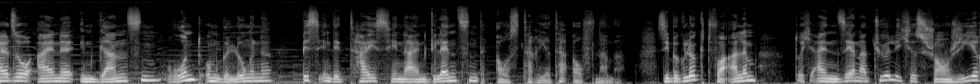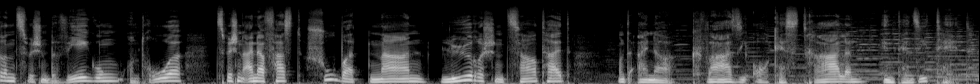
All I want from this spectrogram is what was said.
Also eine im Ganzen rundum gelungene, bis in Details hinein glänzend austarierte Aufnahme. Sie beglückt vor allem durch ein sehr natürliches Changieren zwischen Bewegung und Ruhe, zwischen einer fast Schubert-nahen lyrischen Zartheit und einer quasi orchestralen Intensität.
